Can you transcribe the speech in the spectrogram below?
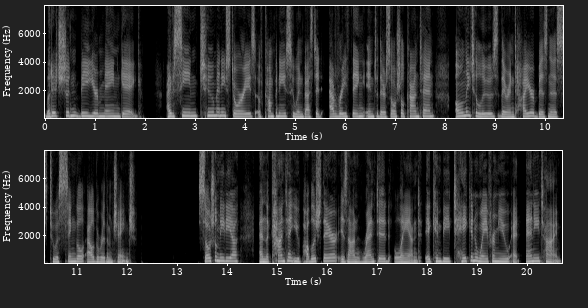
but it shouldn't be your main gig. I've seen too many stories of companies who invested everything into their social content only to lose their entire business to a single algorithm change. Social media and the content you publish there is on rented land. It can be taken away from you at any time.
